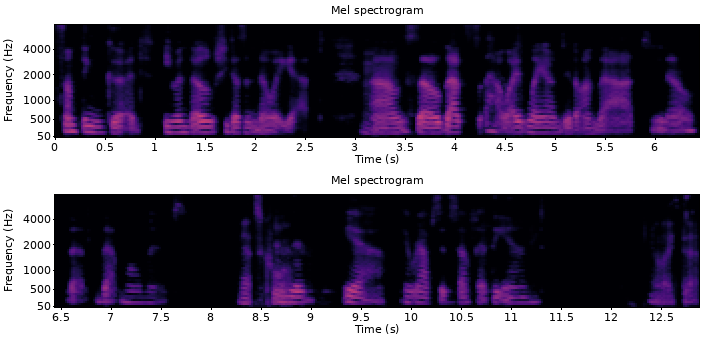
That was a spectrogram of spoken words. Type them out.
something good even though she doesn't know it yet. Mm. um, so that's how i landed on that you know that that moment that's cool. Then, yeah, it wraps itself at the end. I like so. that.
